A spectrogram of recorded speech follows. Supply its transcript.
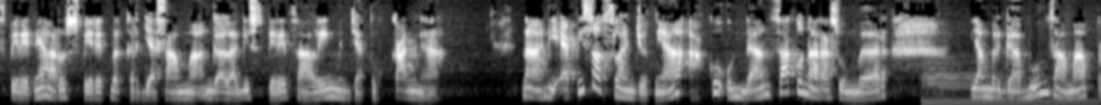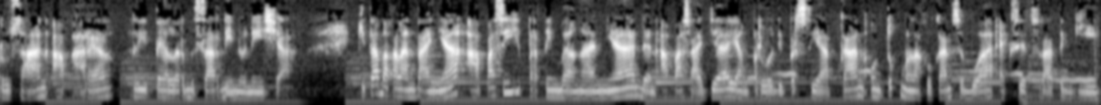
Spiritnya harus spirit bekerja sama, nggak lagi spirit saling menjatuhkan ya. Nah, di episode selanjutnya aku undang satu narasumber yang bergabung sama perusahaan aparel retailer besar di Indonesia. Kita bakalan tanya apa sih pertimbangannya dan apa saja yang perlu dipersiapkan untuk melakukan sebuah exit strategi,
